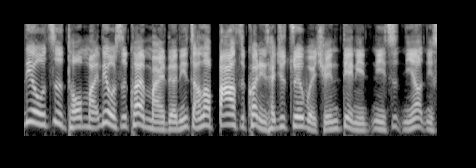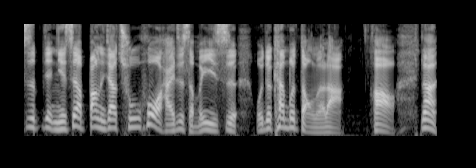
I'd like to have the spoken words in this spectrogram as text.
六字头买六十块买的，你涨到八十块你才去追伟诠电，你你是你要你是你是要帮人家出货还是什么意思？我就看不懂了啦。好，那。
